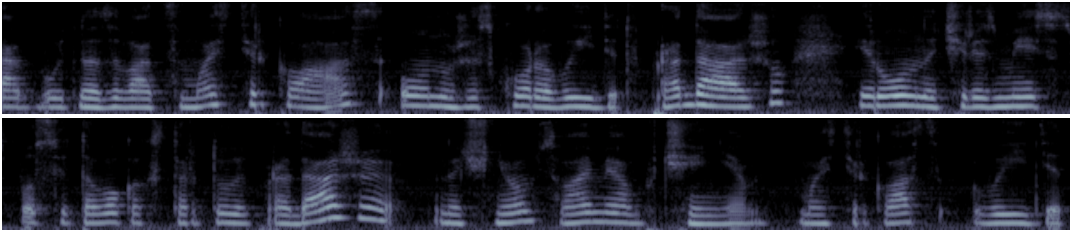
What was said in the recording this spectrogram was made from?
так будет называться мастер-класс. Он уже скоро выйдет в продажу, и ровно через месяц после того, как стартуют продажи, начнем с вами обучение. Мастер-класс выйдет.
